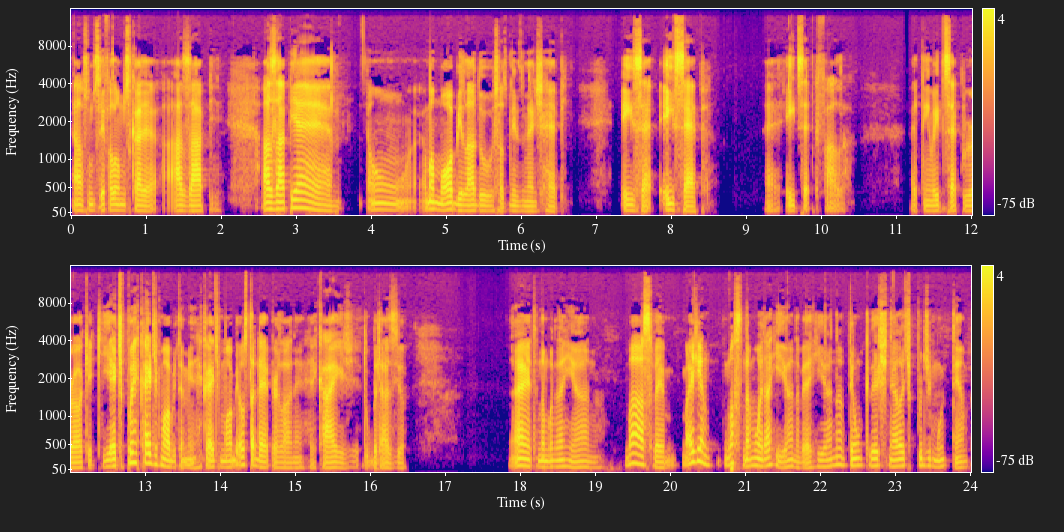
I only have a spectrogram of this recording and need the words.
Ah, não sei falar dos caras. ASAP. ASAP é, é, um, é uma mob lá dos Estados Unidos, né, de rap. ASAP. É, ASAP que fala. Aí tem o ASAP Rock aqui. É tipo o Recaide Mob também. Recaide Mob é os rapper lá, né? Recaide do Brasil. É, tá namorando a Rihanna. Massa, velho. Imagina, nossa, namorar a Rihanna, velho. Rihanna tem um crush nela, tipo, de muito tempo.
